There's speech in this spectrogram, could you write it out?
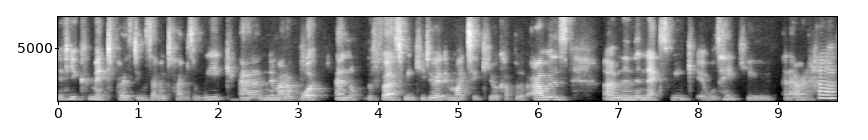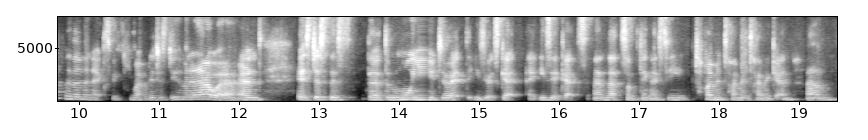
If you commit to posting seven times a week, and no matter what, and the first week you do it, it might take you a couple of hours, um, and then the next week it will take you an hour and a half, and then the next week you might be able to just do them in an hour. And it's just this: the the more you do it, the easier it's get, easier it gets, and that's something I see time and time and time again. Um,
